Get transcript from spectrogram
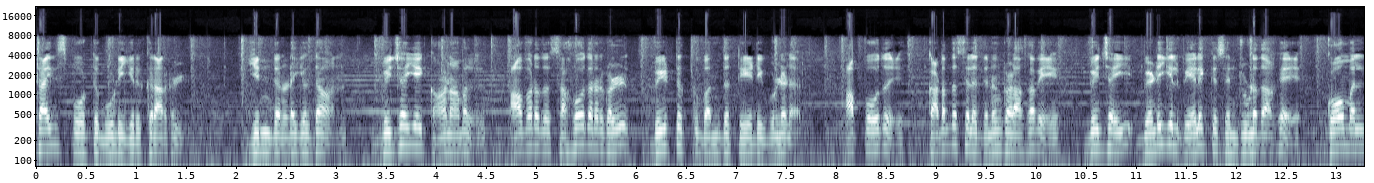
டைல்ஸ் போட்டு மூடியிருக்கிறார்கள். இந்த நிலையில்தான் விஜயை காணாமல் அவரது சகோதரர்கள் வீட்டுக்கு வந்து தேடி உள்ளனர். அப்போது கடந்த சில தினங்களாகவே விஜய் வெளியில் வேலைக்கு சென்றுள்ளதாக கோமல்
